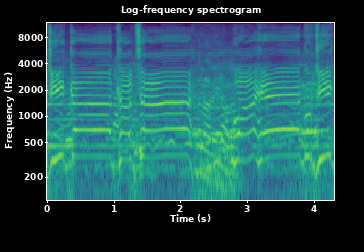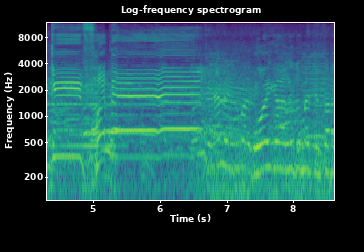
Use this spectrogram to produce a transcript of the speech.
ਜੀ ਕਾ ਖਾਲਸਾ। ਵਾਹਿਗੁਰੂ ਜੀ ਕੀ ਫਤਿਹ। ਕੋਈ ਗੱਲ ਨਹੀਂ ਤੂੰ ਮੈਂ ਚਿੰਤਾ ਨਾ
